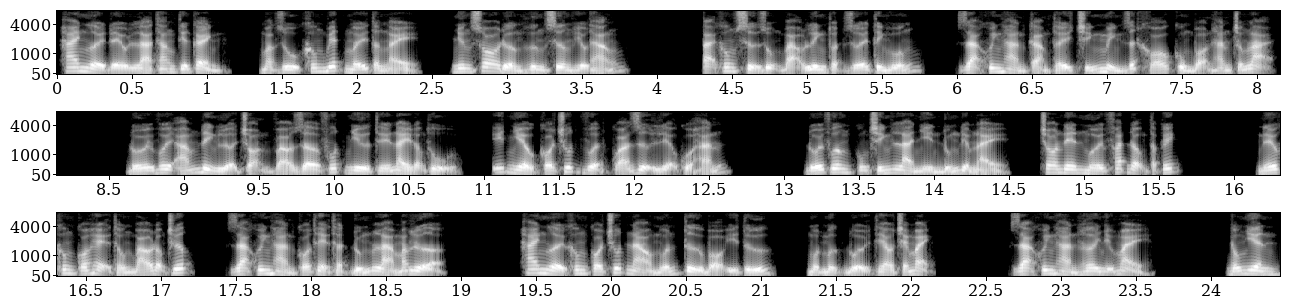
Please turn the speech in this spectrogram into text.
Hai người đều là thăng tiến cảnh, mặc dù không biết mấy tầng này, nhưng so đường hưng sương hiếu thắng. Tại không sử dụng bạo linh thuật dưới tình huống dạ khuynh hàn cảm thấy chính mình rất khó cùng bọn hắn chống lại. Đối với ám đình lựa chọn vào giờ phút như thế này động thủ, ít nhiều có chút vượt quá dự liệu của hắn. Đối phương cũng chính là nhìn đúng điểm này, cho nên mới phát động tập kích. Nếu không có hệ thống báo động trước dạ khuynh hàn có thể thật đúng là mắc lửa hai người không có chút nào muốn từ bỏ ý tứ, một mực đuổi theo chém mạnh. Dạ khuynh hàn hơi nhũ mày. Đông nhiên,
